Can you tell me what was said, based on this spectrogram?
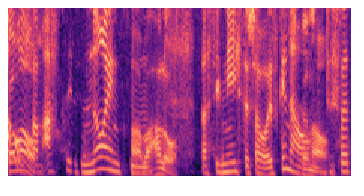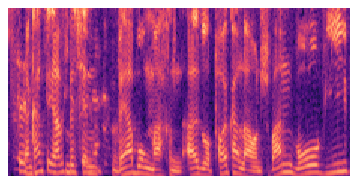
auch am 18.09. Aber hallo. Was die nächste Show ist, genau. genau. Wird, Dann kannst du jetzt ein bisschen Werbung machen. Also Polka Lounge, wann, wo, wie?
